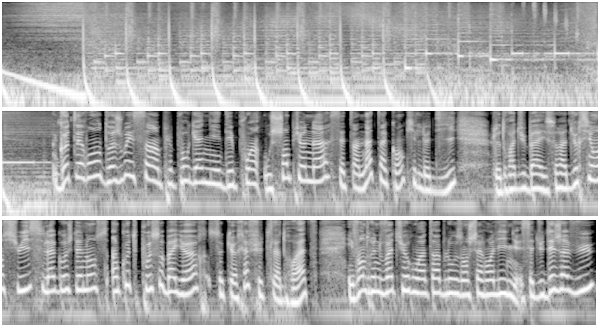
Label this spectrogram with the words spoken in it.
Mm-hmm. Gauthieron doit jouer simple pour gagner des points au championnat. C'est un attaquant qui le dit. Le droit du bail sera durci en Suisse. La gauche dénonce un coup de pouce au bailleur, ce que réfute la droite. Et vendre une voiture ou un tableau aux enchères en ligne, c'est du déjà vu,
